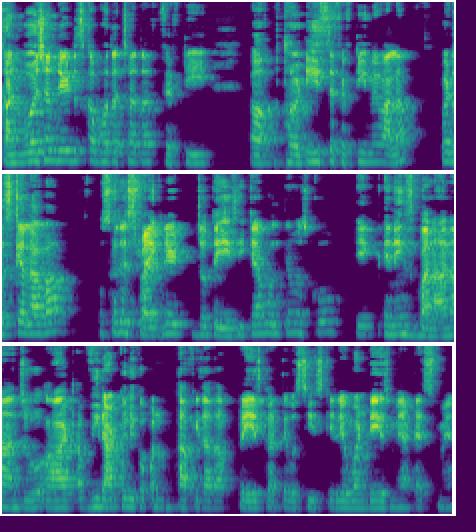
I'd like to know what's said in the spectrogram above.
कन्वर्जन रेट उसका बहुत अच्छा था फिफ्टी थर्टीज से फिफ्टी में वाला। बट उसके अलावा, उसका जो स्ट्राइक रेट जो तेज़ी, क्या बोलते हैं उसको? एक इनिंग्स बनाना, जो आठ, अब विराट कोहली को अपन काफ़ी ज़्यादा प्रेज करते हैं उस चीज़ के लिए वन डेज़ में या टेस्ट में।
